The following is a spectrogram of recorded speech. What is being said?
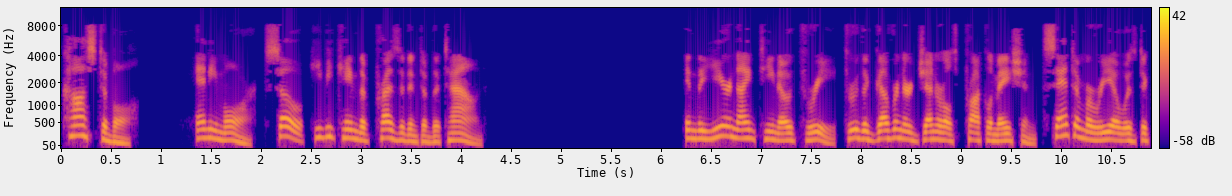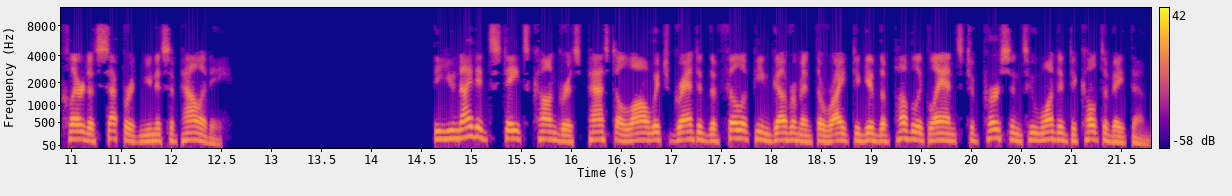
constable anymore. So, he became the president of the town. In the year 1903, through the Governor-General's proclamation, Santa Maria was declared a separate municipality. The United States Congress passed a law which granted the Philippine government the right to give the public lands to persons who wanted to cultivate them.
